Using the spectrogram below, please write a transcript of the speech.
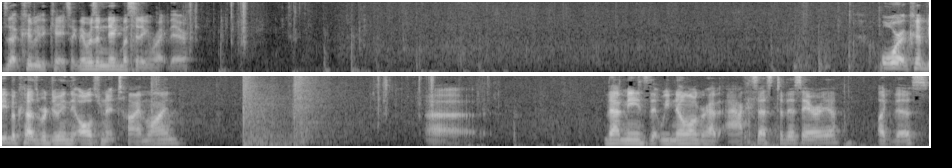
So that could be the case. Like there was Enigma sitting right there. Or it could be because we're doing the alternate timeline. Uh, that means that we no longer have access to this area, like this.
